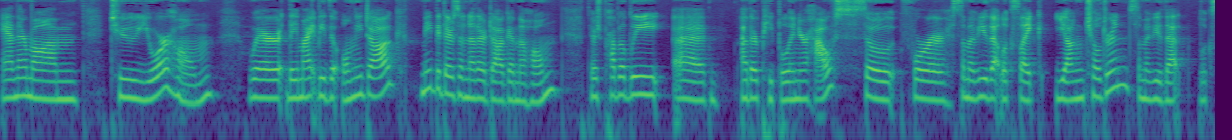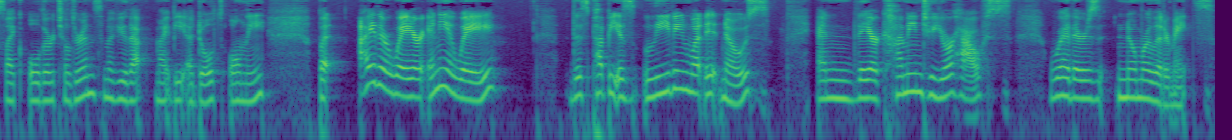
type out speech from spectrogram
and their mom to your home where they might be the only dog. Maybe there's another dog in the home. There's probably uh, other people in your house. So for some of you, that looks like young children. Some of you, that looks like older children. Some of you, that might be adults only. But either way or any way, this puppy is leaving what it knows and they are coming to your house where there's no more litter mates.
